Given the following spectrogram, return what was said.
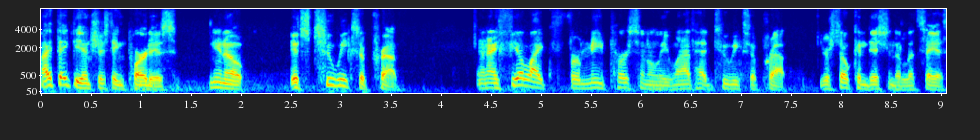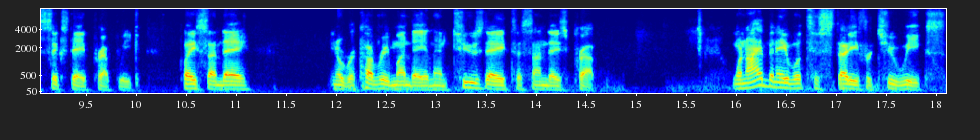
I think the interesting part is, you know, it's two weeks of prep. And I feel like for me personally, when I've had two weeks of prep, you're so conditioned to, let's say, a six day prep week, play Sunday, you know, recovery Monday, and then Tuesday to Sunday's prep. When I've been able to study for two weeks,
